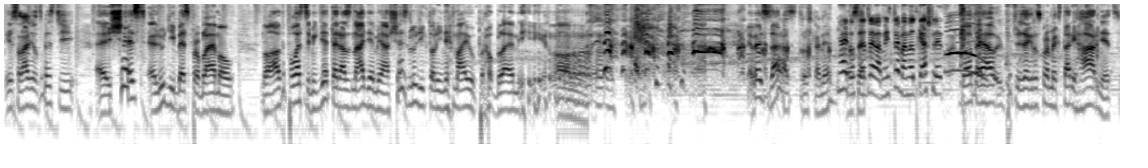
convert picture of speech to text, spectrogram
že sa na ňu zmestí 6 ľudí bez problémov. No ale povedzte mi, kde teraz nájdem ja 6 ľudí, ktorí nemajú problémy? Áno. ja veď zaraz troška, ne? Hej, bo sa Zase- treba, my treba mi odkašľať. No to ja, počuješ, jak rozprávam, jak starý hárnec.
